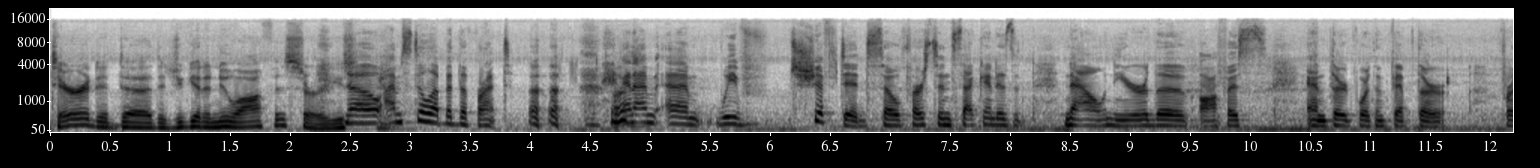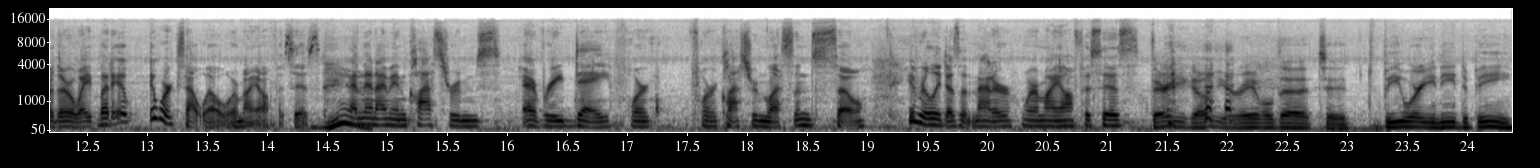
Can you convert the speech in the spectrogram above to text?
Tara, did uh, did you get a new office or are you? No, I'm still up at the front, and I'm. Um, we've shifted, so first and second is now near the office, and third, fourth, and fifth are further away. But it, it works out well where my office is, Yeah. and then I'm in classrooms every day for for classroom lessons. So it really doesn't matter where my office is. There you go. You're able to, to, to be where you need to be.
